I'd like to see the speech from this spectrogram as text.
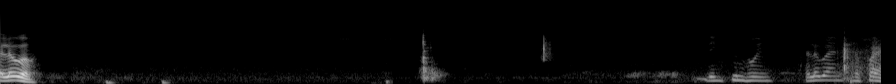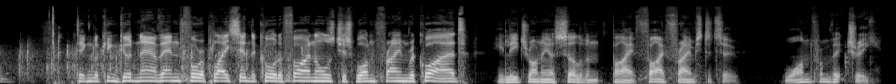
Hello. Ding Junhui, 11 in the frame. Ding looking good now then for a place in the quarterfinals. Just one frame required. He leads Ronnie O'Sullivan by five frames to two. One from victory.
